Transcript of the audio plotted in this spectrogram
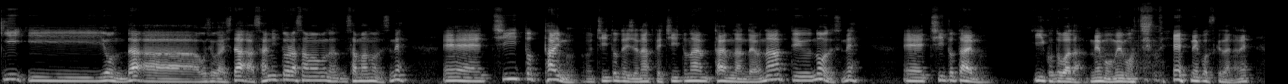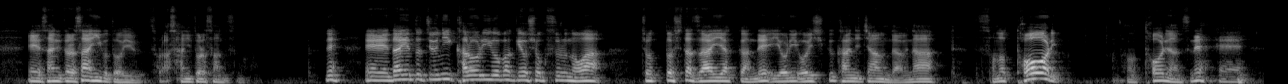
き読んだ、あご紹介したサニトラ様の様のですね、えー、チートタイム、チートデーじゃなくてチートタイムなんだよなっていうのをですね、えー、チートタイム、いい言葉だ。メモメモって言って、猫助さんがね、えー、サニトラさんいいことを言う。そらサニトラさんですもん。ね、えー、ダイエット中にカロリーお化けを食するのは、ちょっとした罪悪感でより美味しく感じちゃうんだよな。その通り。その通りなんですね。えー、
